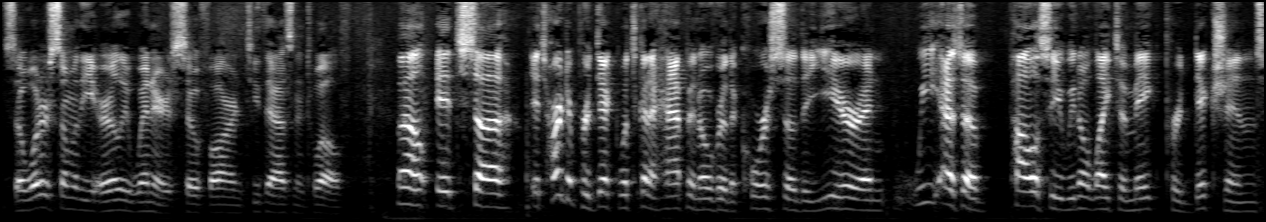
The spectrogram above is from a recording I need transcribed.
So, what are some of the early winners so far in 2012? Well, it's uh, it's hard to predict what's going to happen over the course of the year, and we, as a policy, we don't like to make predictions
